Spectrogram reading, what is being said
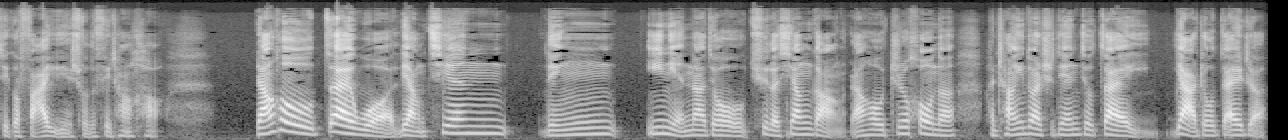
这个法语也说的非常好。然后在我两千零一年呢，就去了香港，然后之后呢，很长一段时间就在亚洲待着。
